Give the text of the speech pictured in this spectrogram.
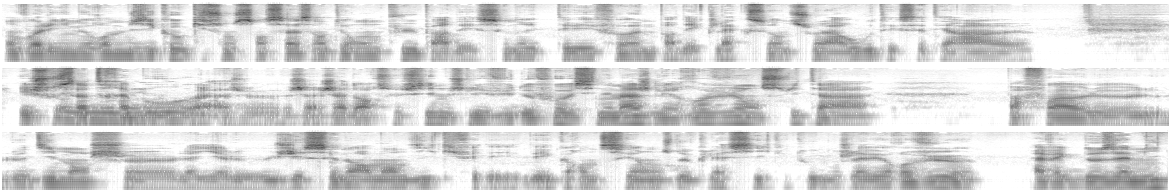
on voit les numéros musicaux qui sont sans cesse interrompus par des sonneries de téléphone, par des klaxons sur la route, etc. et je trouve ça très beau. Voilà, j'adore ce film. Je l'ai vu deux fois au cinéma. Je l'ai revu ensuite à, parfois le, dimanche. là, il y a le UGC Normandie qui fait des, des, grandes séances de classiques et tout. Donc, je l'avais revu avec deux amis,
